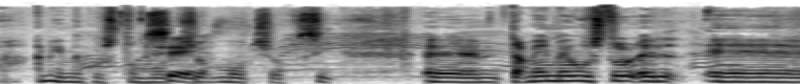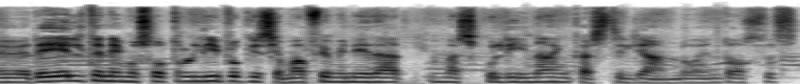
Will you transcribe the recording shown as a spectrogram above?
Eh, a mí me gustó mucho, mucho, sí. Eh, también me gustó, el, eh, de él tenemos otro libro que se llama Feminidad Masculina en castellano, entonces,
